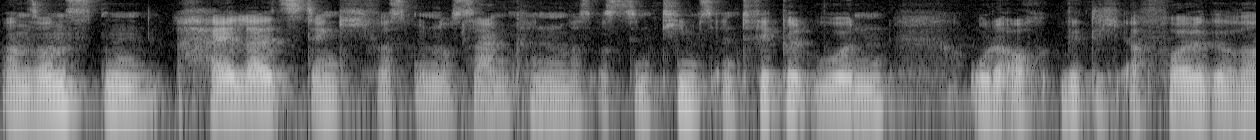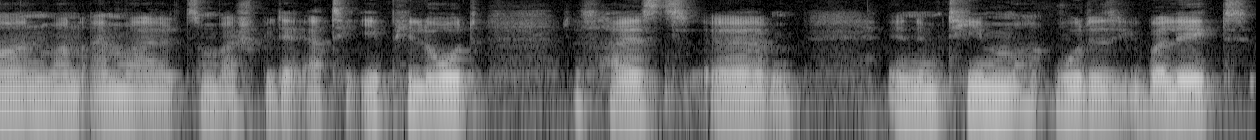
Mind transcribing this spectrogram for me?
Ansonsten Highlights, denke ich, was wir noch sagen können, was aus den Teams entwickelt wurden oder auch wirklich Erfolge waren, waren einmal zum Beispiel der RTE-Pilot. Das heißt, ähm, in dem Team wurde überlegt,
